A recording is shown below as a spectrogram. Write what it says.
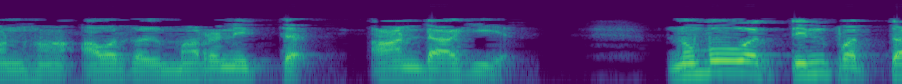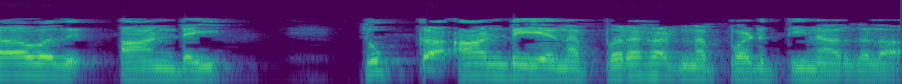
عنها அன்ஹா அவர்கள் மரணித்த نبوة நுபுவத்தின் பத்தாவது ஆண்டை துக்க ஆண்டு என பிரகடனப்படுத்தினார்களா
